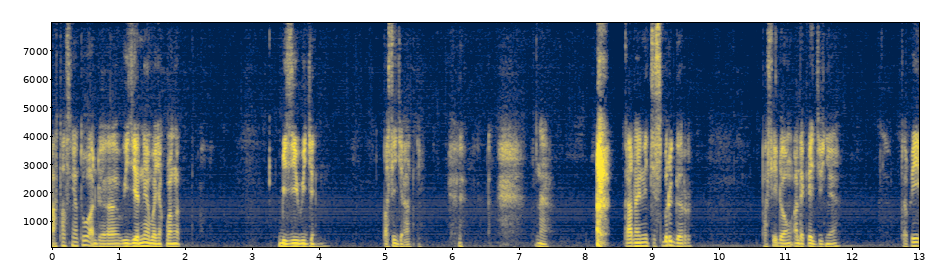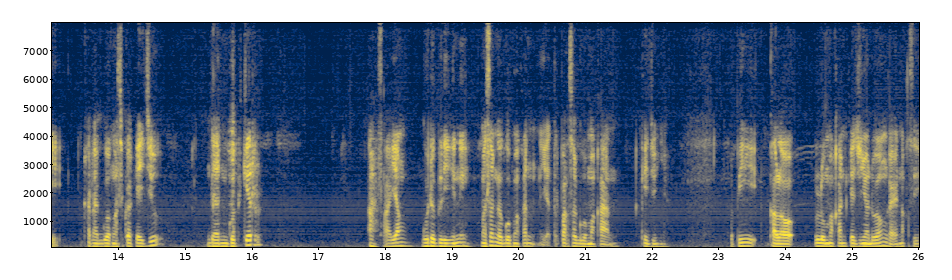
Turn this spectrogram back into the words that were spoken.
atasnya tuh ada wijennya banyak banget. Biji wijen. Pasti jahat nih. Nah karena ini cheeseburger pasti dong ada kejunya. Tapi karena gue nggak suka keju dan gue pikir ah sayang gue udah beli ini. Masa nggak gue makan? Ya terpaksa gue makan kejunya. Tapi kalau lu makan kejunya doang nggak enak sih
